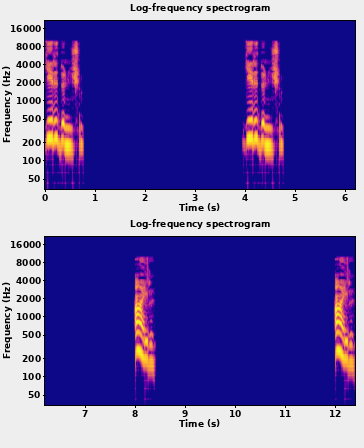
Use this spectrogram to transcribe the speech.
geri dönüşüm. Geri dönüşüm. Ayrı. Ayrı.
